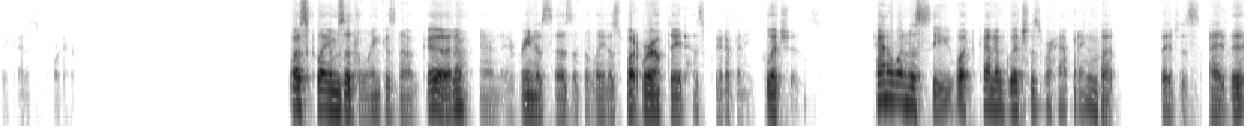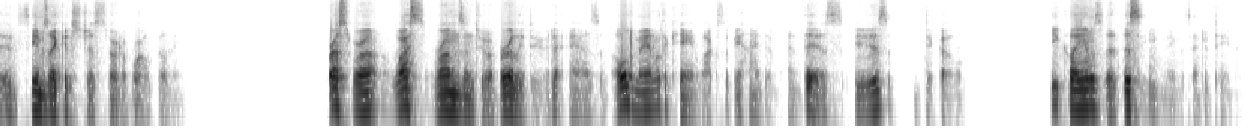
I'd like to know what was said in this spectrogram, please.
they kind of support her. Wes claims that the link is now good, and Evrina says that the latest Wetware update has cleared up any glitches. Kind of wanted to see what kind of glitches were happening, but they just I, it seems like it's just sort of world building. Wes, Wes runs into a burly dude as an old man with a cane walks up behind him, and this is Dicko. He claims that this evening's entertainment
